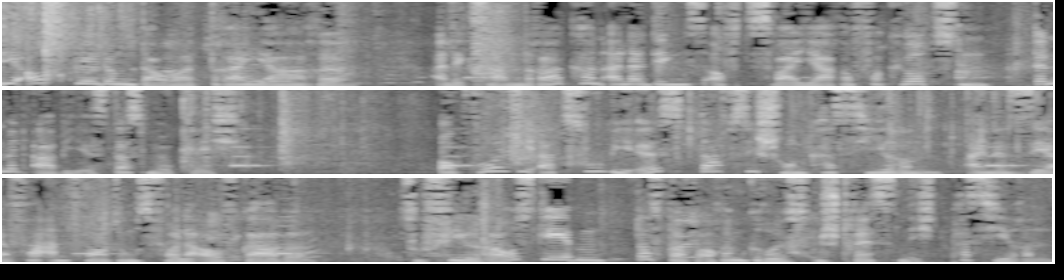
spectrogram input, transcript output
Die Ausbildung dauert drei Jahre. Alexandra kann allerdings auf zwei Jahre verkürzen, denn mit Abi ist das möglich. Obwohl sie Azubi ist, darf sie schon kassieren. Eine sehr verantwortungsvolle Aufgabe. Zu viel rausgeben, das darf auch im größten Stress nicht passieren.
